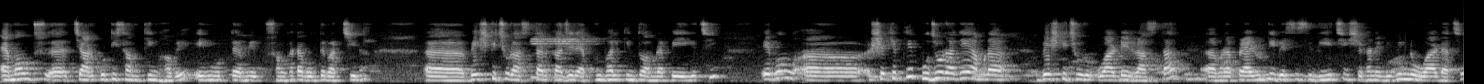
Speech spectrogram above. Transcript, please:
অ্যামাউন্ট চার কোটি সামথিং হবে। এই মুহূর্তে আমি সংখ্যাটা বলতে পারছি না। বেশ কিছু রাস্তার কাজের অ্যাপ্রুভাল কিন্তু আমরা পেয়ে গেছি। এবং সেক্ষেত্রে পুজোর আগে আমরা বেশ কিছু ওয়ার্ডের রাস্তা আমরা প্রায়োরিটি বেসিসে দিয়েছি। সেখানে বিভিন্ন ওয়ার্ড আছে।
